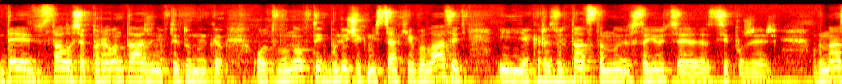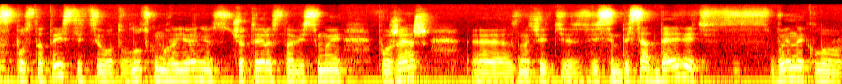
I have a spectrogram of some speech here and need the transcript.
де сталося перевантаження в тих домівках, от воно в тих болючих місцях і вилазить, і як результат стаються ці пожежі. В нас по статистиці, от в Луцькому районі з 408 пожеж, е, значить, з 89 виникло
